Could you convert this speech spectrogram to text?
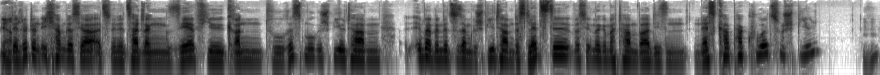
Ja. Der Lütte und ich haben das ja, als wir eine Zeit lang sehr viel Gran Turismo gespielt haben, immer wenn wir zusammen gespielt haben, das letzte, was wir immer gemacht haben, war diesen Nesca-Parcours zu spielen. Mhm.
